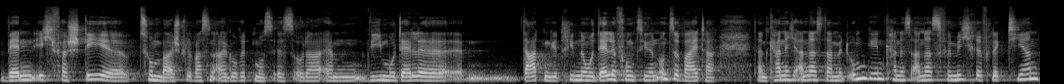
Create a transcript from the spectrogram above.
wenn ich verstehe, zum Beispiel, was ein Algorithmus ist oder ähm, wie Modelle, ähm, datengetriebene Modelle funktionieren und so weiter, dann kann ich anders damit umgehen, kann es anders für mich reflektieren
